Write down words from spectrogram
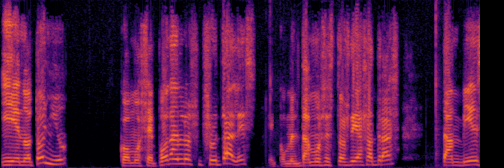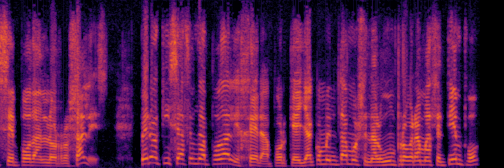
Y en otoño, como se podan los frutales, que comentamos estos días atrás, también se podan los rosales. Pero aquí se hace una poda ligera, porque ya comentamos en algún programa hace tiempo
